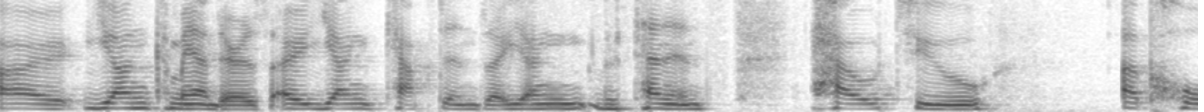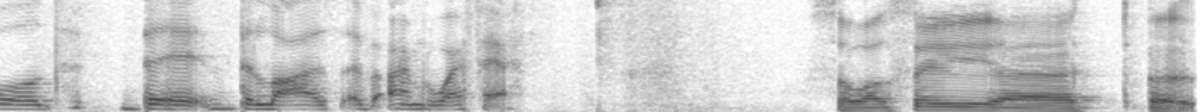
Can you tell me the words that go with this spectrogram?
our young commanders, our young captains, our young lieutenants how to uphold the, the laws of armed warfare? So I'll say uh, uh,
